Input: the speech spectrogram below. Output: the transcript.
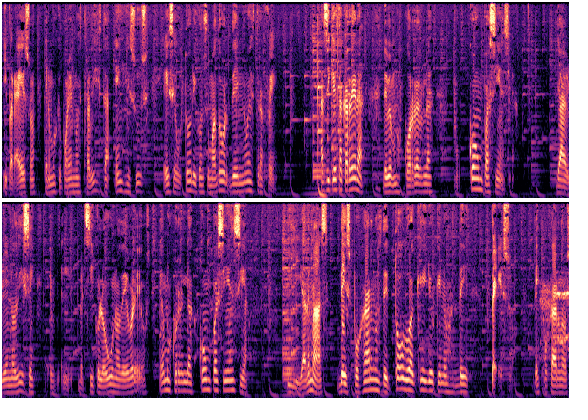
Y para eso tenemos que poner nuestra vista en Jesús, ese autor y consumador de nuestra fe. Así que esta carrera debemos correrla con paciencia. Ya bien lo dice el, versículo 1 de Hebreos. Debemos correrla con paciencia y además despojarnos de todo aquello que nos dé peso. Despojarnos,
